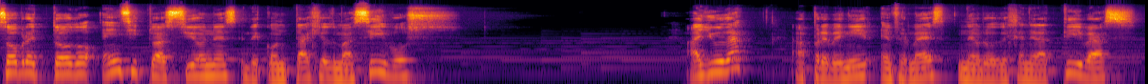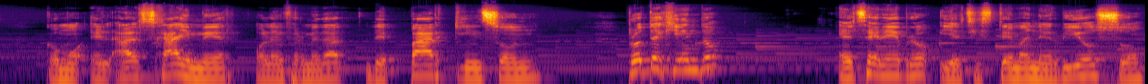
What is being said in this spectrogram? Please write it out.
sobre todo en situaciones de contagios masivos. Ayuda a prevenir enfermedades neurodegenerativas como el Alzheimer o la enfermedad de Parkinson, protegiendo el cerebro y el sistema nervioso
